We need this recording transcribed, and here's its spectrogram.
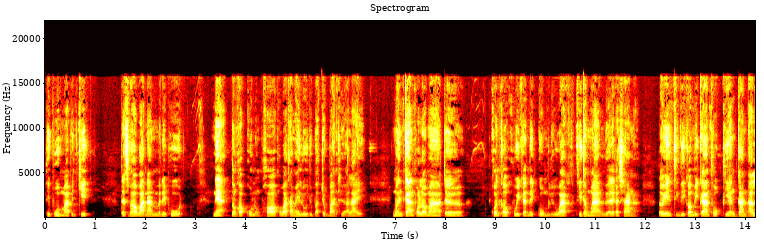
ที่พูดมาเป็นคิด แต่สภาวะนั้นไม่ได้พูด เนี่ยต้องขอบคุณหลวงพ่อ เพราะว่าทำให้รู้อยู่ปัจจุบันคืออะไร เหมือนกันพอเรามาเจอคนเขาคุยกันในกลุ่ม หรือว่าที่ทำงานหรืออะไรก็ช่างอะ เราเห็นสิ่งที่ก็มีการถกเถียงกันอะไร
